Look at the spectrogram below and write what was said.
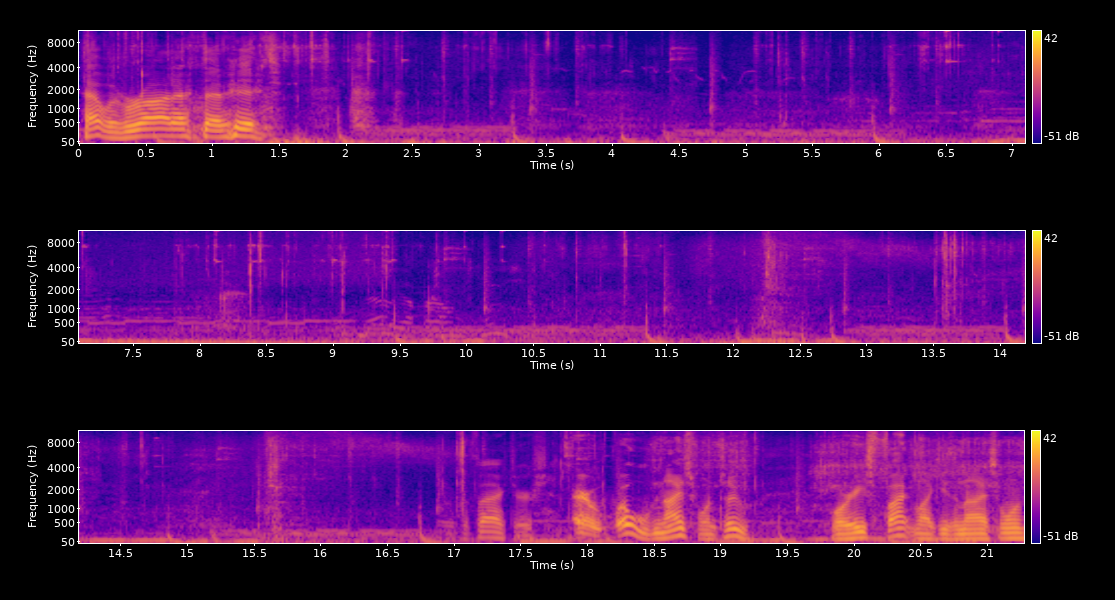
that was right at that hitch. The factors. Oh, oh, nice one too. Or he's fighting like he's a nice one.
